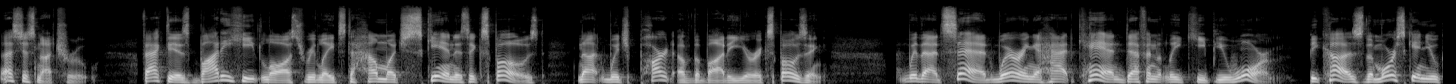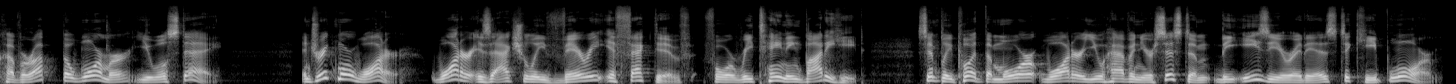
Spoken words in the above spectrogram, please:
that's just not true. Fact is, body heat loss relates to how much skin is exposed, not which part of the body you're exposing. With that said, wearing a hat can definitely keep you warm, because the more skin you cover up, the warmer you will stay. And drink more water. Water is actually very effective for retaining body heat. Simply put, the more water you have in your system, the easier it is to keep warm.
